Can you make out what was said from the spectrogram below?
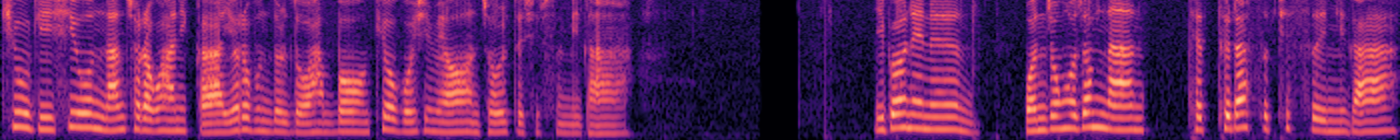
키우기 쉬운 난초라고 하니까 여러분들도 한번 키워보시면 좋을 듯 싶습니다. 이번에는 원종 호접란 테트라스 피스입니다.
